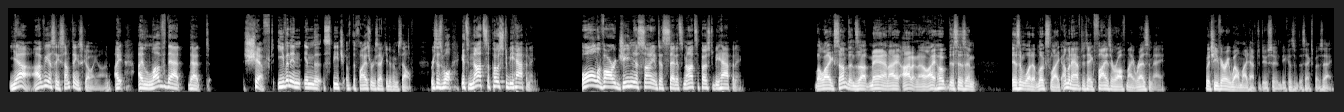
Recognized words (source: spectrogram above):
Yeah, obviously something's going on. I, I love that, that shift, even in, in the speech of the Pfizer executive himself, where he says, Well, it's not supposed to be happening. All of our genius scientists said it's not supposed to be happening. But like something's up, man. I, I don't know. I hope this isn't isn't what it looks like. I'm going to have to take Pfizer off my resume, which he very well might have to do soon because of this expose. I'm,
